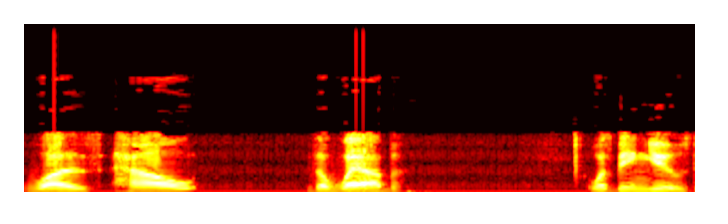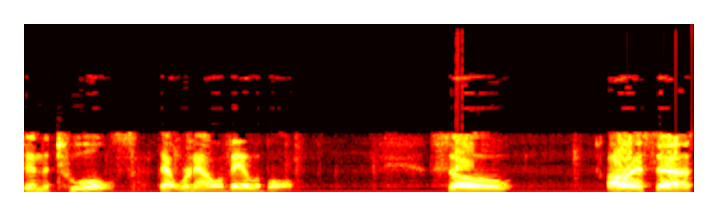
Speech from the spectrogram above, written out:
was how the web was being used and the tools that were now available. So RSS,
